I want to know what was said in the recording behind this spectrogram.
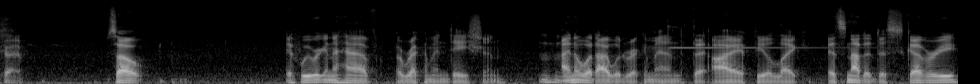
Okay. So, if we were gonna have a recommendation, Mhm. I know what I would recommend that I feel like it's not a discovery,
